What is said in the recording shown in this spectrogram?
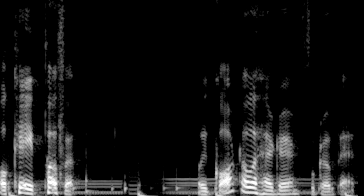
Okay, perfect. We got our header and footer back.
